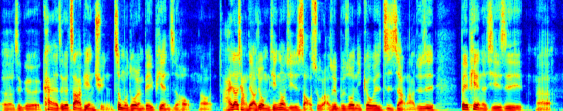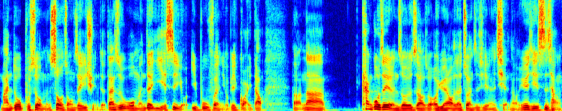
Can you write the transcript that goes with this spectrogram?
呃这个看了这个诈骗群这么多人被骗之后，哦，还是要强调，就我们听众其实少数了，所以不是说你各位是智障啊，就是。被骗的其实是呃蛮多，不是我们受众这一群的，但是我们的也是有一部分有被拐到啊。那看过这些人之后就知道说，哦，原来我在赚这些人的钱哦，因为其实市场。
